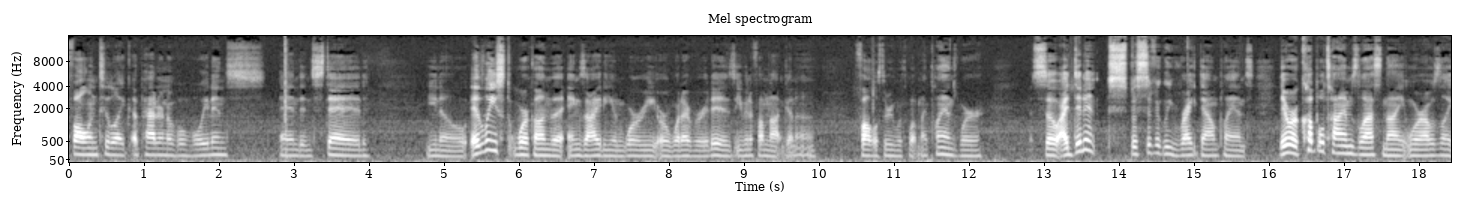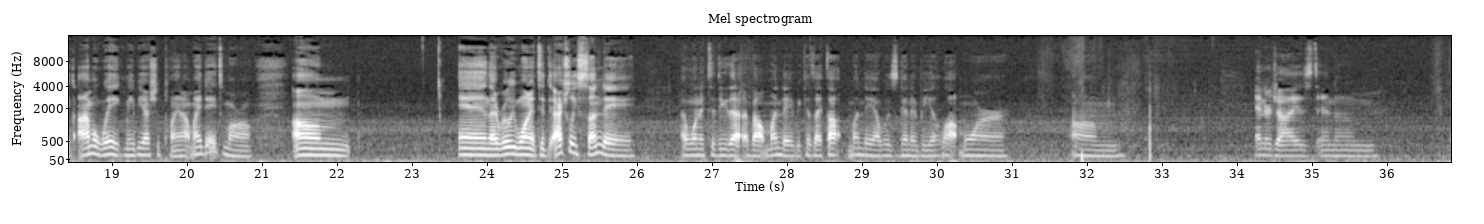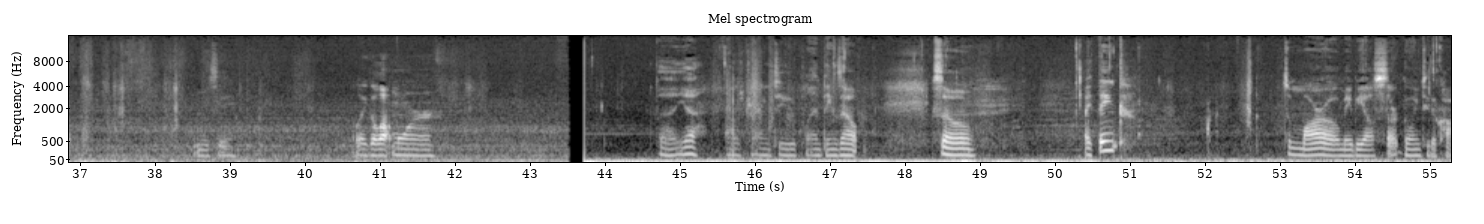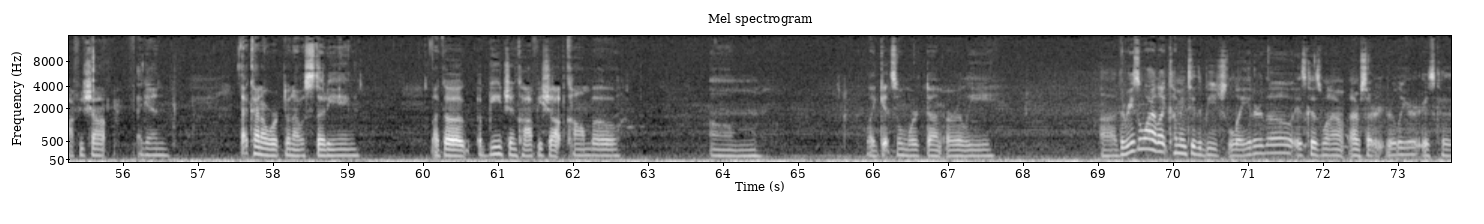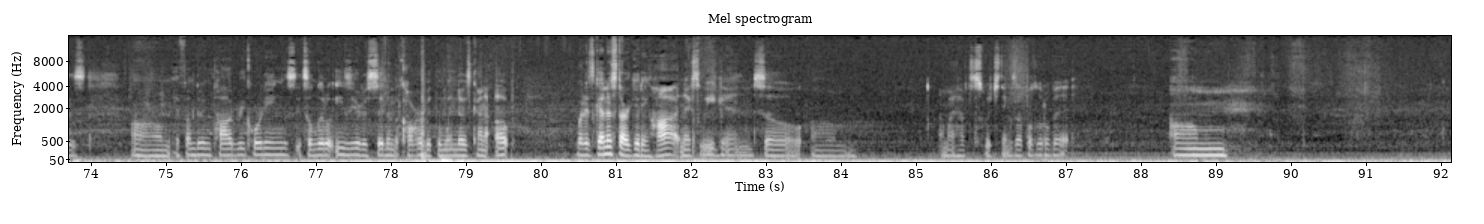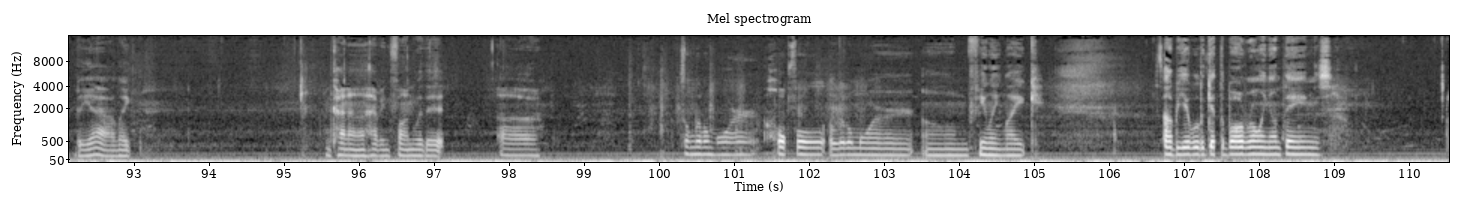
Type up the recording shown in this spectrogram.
fall into like a pattern of avoidance and instead you know, at least work on the anxiety and worry or whatever it is, even if I'm not gonna follow through with what my plans were. So I didn't specifically write down plans. There were a couple times last night where I was like, I'm awake, maybe I should plan out my day tomorrow. Um and I really wanted to actually Sunday I wanted to do that about Monday because I thought Monday I was going to be a lot more um energized and um let me see. Like a lot more but yeah i was trying to plan things out. So i think tomorrow maybe i'll start going to the coffee shop again that kind of worked when i was studying like a, a beach and coffee shop combo um, like get some work done early. Uh, the reason why I like coming to the beach later though is because when I'm, I'm sorry earlier is because um, if I'm doing pod recordings, it's a little easier to sit in the car with the windows kind of up. But it's gonna start getting hot next weekend, so um, I might have to switch things up a little bit. Um, but yeah, like I'm kind of having fun with it. Uh, a little more hopeful, a little more um, feeling like I'll be able to get the ball rolling on things.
